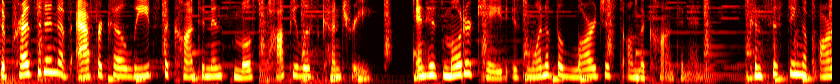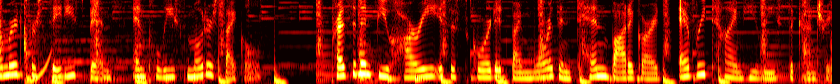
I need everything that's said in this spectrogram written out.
The President of Africa leads the continent's most populous country, and his motorcade is one of the largest on the continent, consisting of armored Mercedes-Benz and police motorcycles. President Buhari is escorted by more than 10 bodyguards every time he leaves the country.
